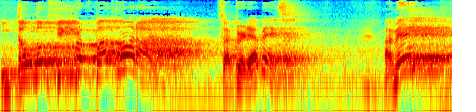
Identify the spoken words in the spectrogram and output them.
Então não fique preocupado com o horário. Você vai perder a bênção. Amém?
